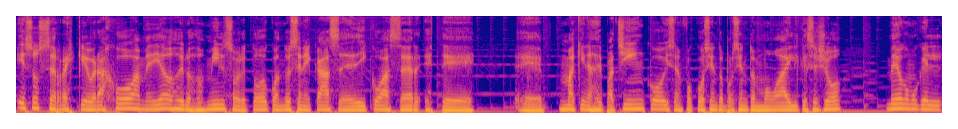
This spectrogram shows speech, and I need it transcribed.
eso se resquebrajó a mediados de los 2000, sobre todo cuando SNK se dedicó a hacer este, eh, máquinas de pachinko y se enfocó 100% en mobile y qué sé yo. Medio como que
